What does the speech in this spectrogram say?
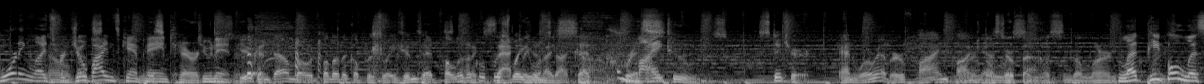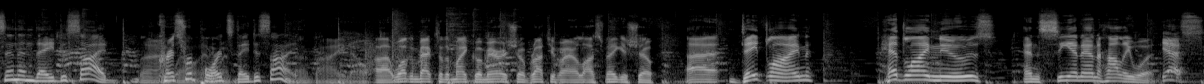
warning lights for oh, Joe Biden's campaign. Tune in. You can download Political Persuasions at not exactly politicalpersuasions.com, Chris. iTunes, Stitcher, and wherever fine Learn to podcasts are listen, found. listen to learn. Let people listen and they decide. Ah, Chris well, reports, they decide. I know. Uh, welcome back to the Mike O'Meara Show, brought to you by our Las Vegas show. Uh, Dateline, headline news, and CNN Hollywood. Yes.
